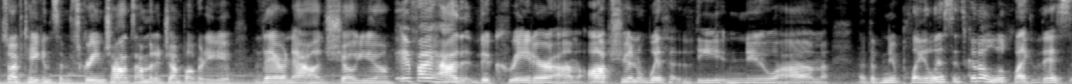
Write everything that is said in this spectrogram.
So I've taken some screenshots. I'm going to jump over to you there now and show you. If I had the creator um, option with the new um, the new playlist, it's going to look like this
